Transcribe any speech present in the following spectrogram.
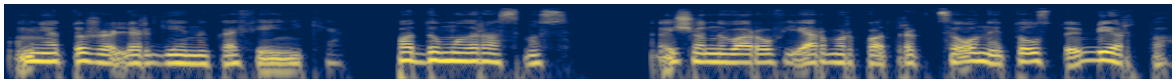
«У меня тоже аллергия на кофейники», — подумал Расмус а еще на воров ярмарку аттракционы и толстую Берту.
